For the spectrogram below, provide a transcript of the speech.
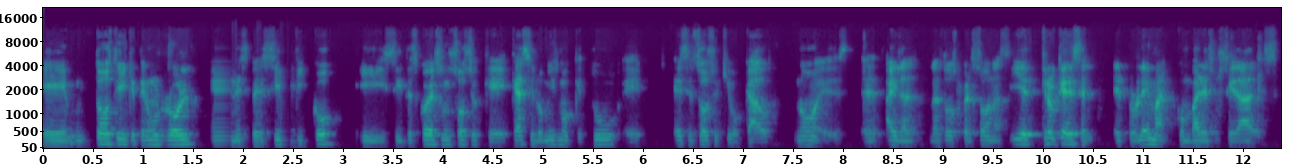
eh, todos tienen que tener un rol en específico y si te escoges un socio que, que hace lo mismo que tú, eh, es el socio equivocado, ¿no? Es, eh, hay las dos personas y creo que es el, el, problema con varias sociedades.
